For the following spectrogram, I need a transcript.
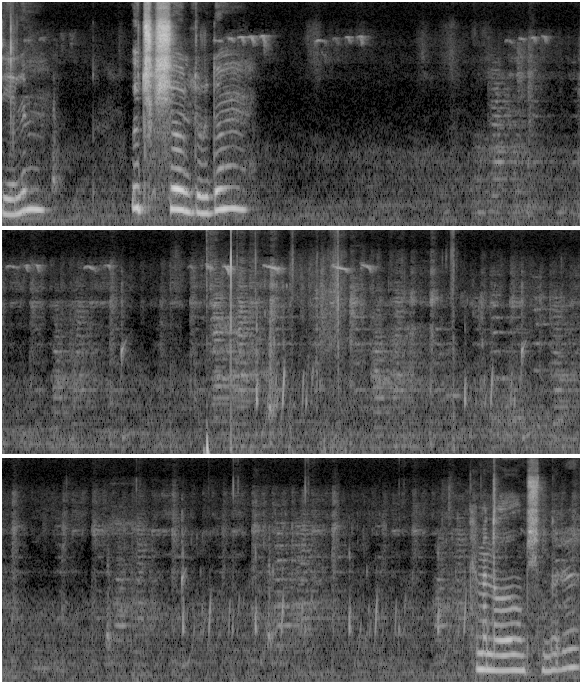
diyelim. Üç kişi öldürdüm. Hemen alalım şunları.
